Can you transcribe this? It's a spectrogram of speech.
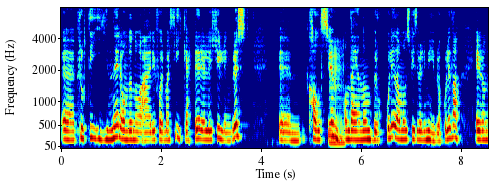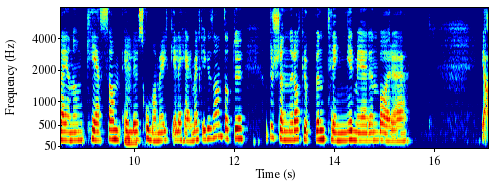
eh, proteiner, om det nå er i form av kikerter eller kyllingbryst. Eh, kalsium, Mm. om det er gjennom brokkoli, da må du spise veldig mye brokkoli. da. Eller om det er gjennom kesam eller skummamelk eller helmelk. ikke sant? At du, at du skjønner at kroppen trenger mer enn bare ja,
